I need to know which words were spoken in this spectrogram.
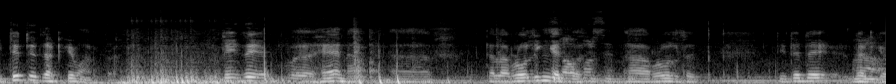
इथे ते झटके मारतात. इथे इथे हे आहे ना त्याला रोलिंग येत हा रोल्स तिथे ते झटके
